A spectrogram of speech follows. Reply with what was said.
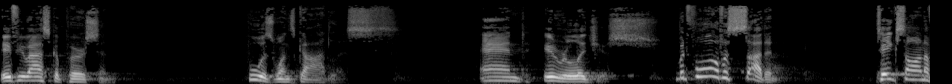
If you ask a person who was once godless and irreligious, but who all of a sudden takes on a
